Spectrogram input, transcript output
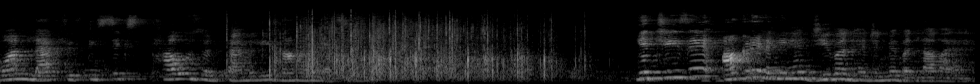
1 lakh 56,000 families now have a gas cylinder. ये चीजें आंकड़े नहीं है जीवन है जिनमें बदलाव आया है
